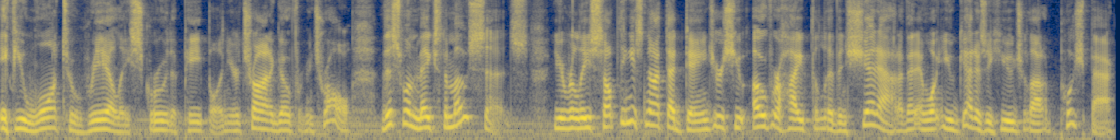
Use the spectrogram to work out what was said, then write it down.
If you want to really screw the people and you're trying to go for control, this one makes the most sense. You release something, it's not that dangerous. You overhype the living shit out of it, and what you get is a huge lot of pushback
